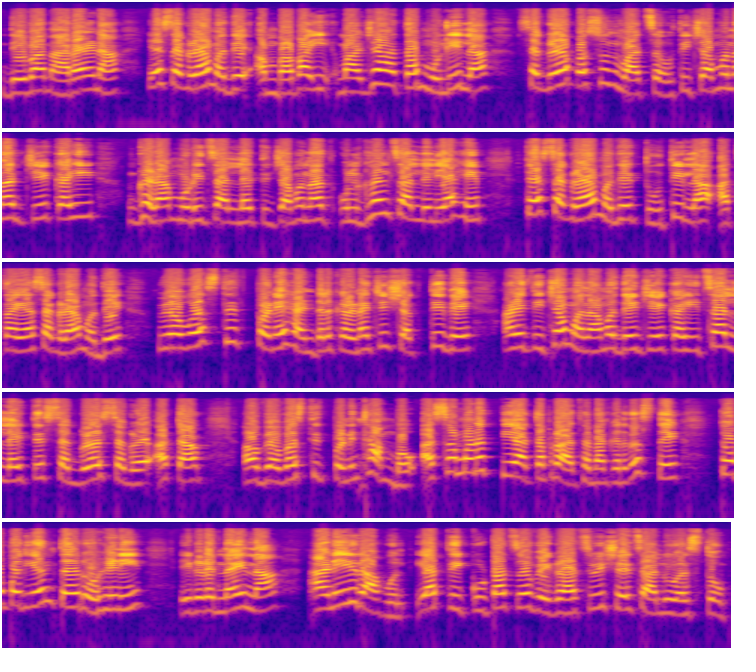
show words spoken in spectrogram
देवा नारायणा या सगळ्यामध्ये अंबाबाई माझ्या आता मुलीला सगळ्यापासून वाचव. तिच्या मनात जे काही घडामोडी चालल्या तिच्या मनात उलघल चाललेली आहे त्या सगळ्यामध्ये तू तिला आता या सगळ्यामध्ये व्यवस्थितपणे हँडल करण्याची शक्ती दे आणि तिच्या मनामध्ये जे काही चाललंय ते सगळं सगळं आता व्यवस्थितपणे थांबव. असं म्हणत ती आता प्रार्थना करत असते. तोपर्यंत रोहिणी इकडे नैना आणि राहुल या त्रिकुटाचं वेगळाच विषय चालू असतो.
